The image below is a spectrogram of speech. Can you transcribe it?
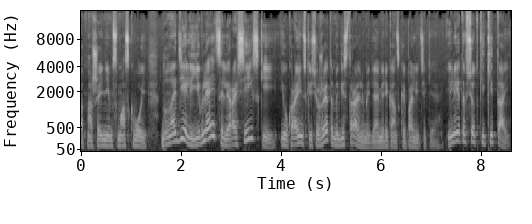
отношениям с Москвой. Но на деле является ли российский и украинский сюжеты магистральными для американской политики? Или это все-таки Китай?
